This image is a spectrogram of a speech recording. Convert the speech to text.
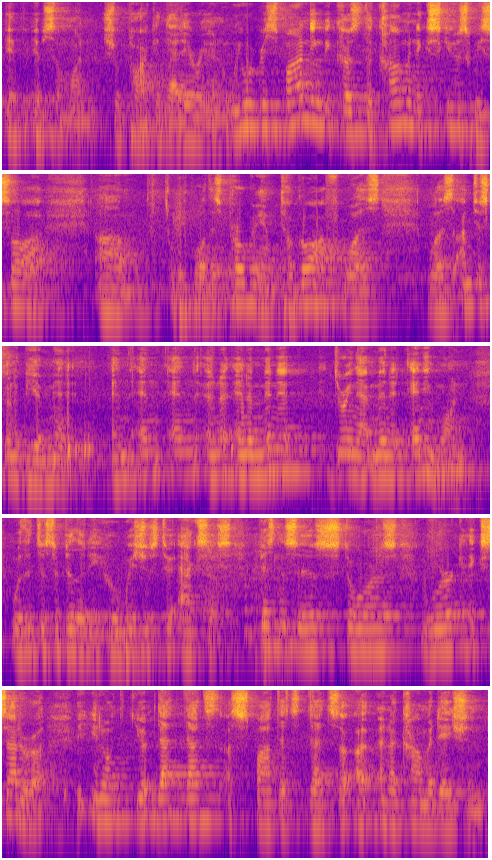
if, if someone should park in that area. And we were responding because the common excuse we saw um, before this program took off was, was I'm just going to be a minute. And, and, and, and, and a minute, during that minute, anyone with a disability who wishes to access businesses, stores, work, etc., you know, that, that's a spot that's, that's a, an accommodation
